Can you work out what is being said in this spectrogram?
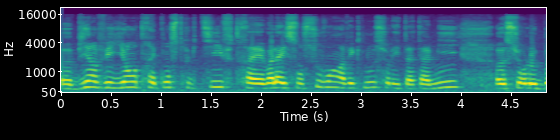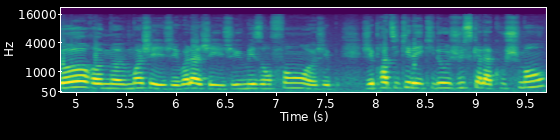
euh, bienveillant, très constructif, très voilà, ils sont souvent avec nous sur les tatamis, euh, sur le bord. Euh, moi, j'ai voilà, eu mes enfants, euh, j'ai pratiqué l'aïkido jusqu'à l'accouchement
